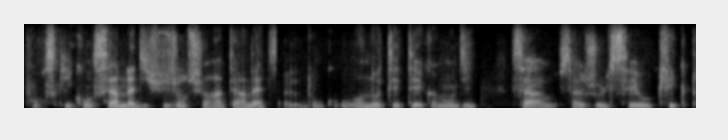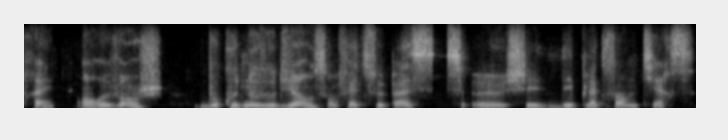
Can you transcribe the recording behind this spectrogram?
pour ce qui concerne la diffusion sur Internet, euh, donc ou en OTT comme on dit. Ça, ça, je le sais au clic près. En revanche, beaucoup de nos audiences en fait se passent chez des plateformes tierces.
